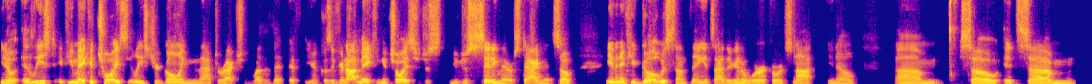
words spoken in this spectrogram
you know, at least if you make a choice, at least you're going in that direction. Whether that if you know, because if you're not making a choice, you're just you're just sitting there stagnant. So even if you go with something, it's either going to work or it's not. You know, um, so it's um,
